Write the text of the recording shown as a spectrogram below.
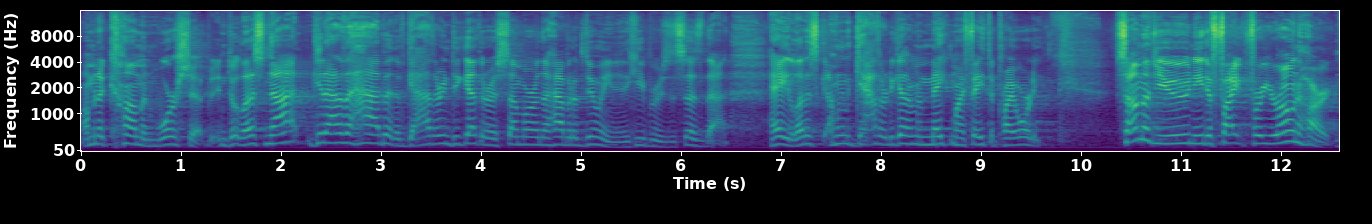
I'm going to come and worship. And let us not get out of the habit of gathering together as some are in the habit of doing. In Hebrews, it says that. Hey, let us, I'm going to gather together. I'm going to make my faith a priority. Some of you need to fight for your own heart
